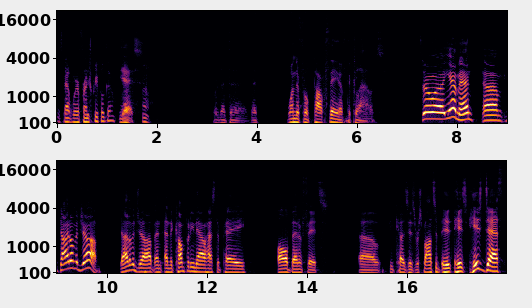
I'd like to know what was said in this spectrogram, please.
Is that where French people go? Yes. Oh. Or that uh, that wonderful parfait of the clouds. So uh, yeah, man, um, died on the job. Died on the job, and and the company now has to pay all benefits uh, because his responsi- his, his his death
